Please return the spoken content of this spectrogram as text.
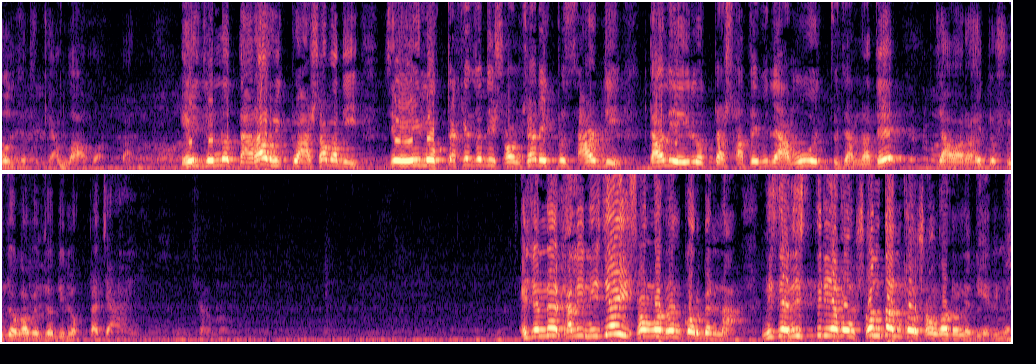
বলতে থাকে, আল্লাহ এই জন্য তারাও একটু আশাবাদী যে এই লোকটাকে যদি সংসারে একটু ছাড় দিই, তাহলে এই লোকটার সাথে মিলে আমিও একটু জান্নাতে যাওয়ার হয়তো সুযোগ হবে যদি লোকটা যায়। এই জন্য খালি নিজেই সংগঠন করবেন না নিজের স্ত্রী এবং সন্তানকেও সংগঠনে দিয়ে দিবেন।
